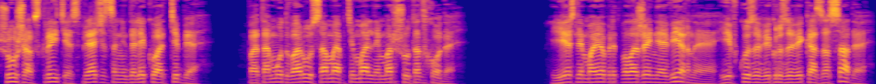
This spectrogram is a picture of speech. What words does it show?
Шуша вскрытие спрячется недалеко от тебя. По тому двору самый оптимальный маршрут отхода. Если мое предположение верное, и в кузове грузовика засада,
